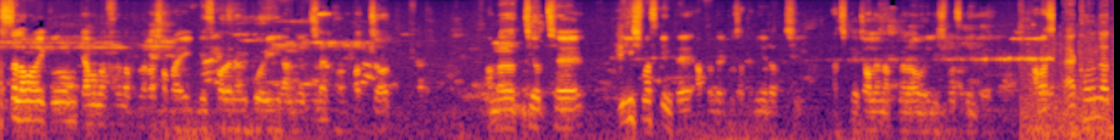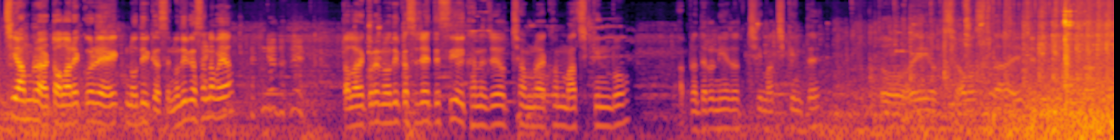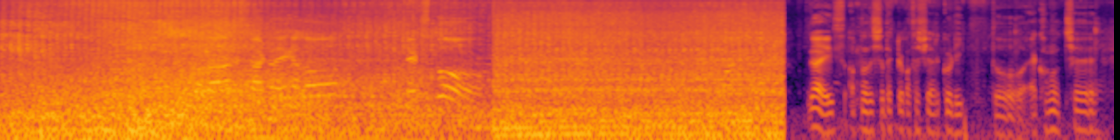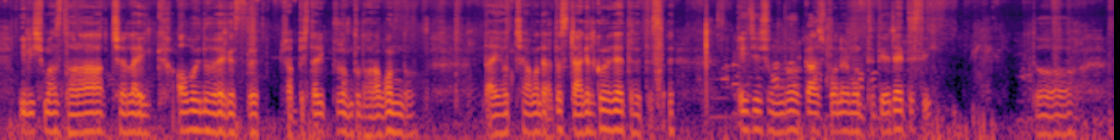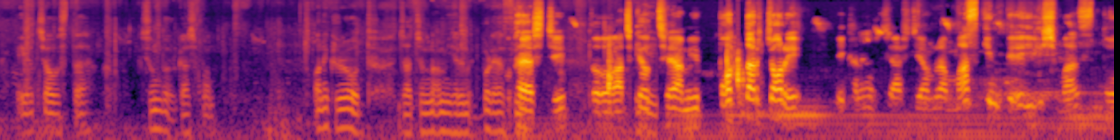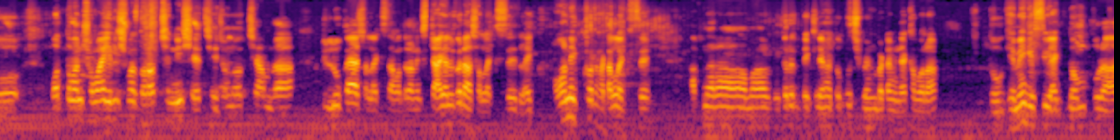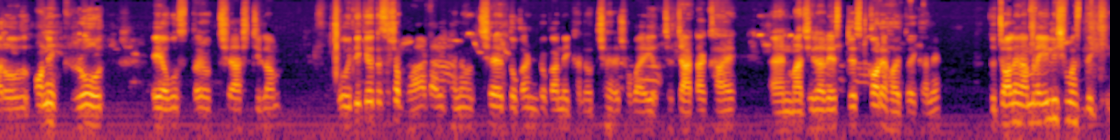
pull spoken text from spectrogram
আসসালামু আলাইকুম, কেমন আছেন আপনারা সবাই? গেস করেন, আমি কই আমি হচ্ছে এখন পাঁচচক আমরা যাচ্ছি হচ্ছে ইলিশ মাছ কিনতে আপনাদেরকে সাথে নিয়ে যাচ্ছি। আজকে চলেন আপনারাও ইলিশ মাছ কিনতে। আমার এখন যাচ্ছি আমরা টলারে করে নদীর কাছে। নদীর কাছে না ভাইয়া? টলারে করে নদীর কাছে যাইতেছি, ওইখানে যে হচ্ছে আমরা এখন মাছ কিনবো। আপনাদেরও নিয়ে যাচ্ছি মাছ কিনতে। তো এই হচ্ছে অবস্থা, এই যে স্টার্ট হয়ে গেল। লেটস গো গাইস আপনাদের সাথে একটা কথা শেয়ার করি। তো এখন হচ্ছে ইলিশ মাছ ধরা হচ্ছে লাইক অবৈধ হয়ে গেছে। ছাব্বিশ তারিখ পর্যন্ত ধরা বন্ধ। তাই হচ্ছে আমাদের এত স্ট্রাগল করে যাইতে হইতেছে। এই যে সুন্দর কাশবনের মধ্যে দিয়ে যাইতেছি। তো এই হচ্ছে অবস্থা। সুন্দর কাশবন অনেক রোদ যার জন্য আমি হেলমেট পরে কোথায় আসছি? তো আজকে হচ্ছে আমি পদ্মার চরে। এখানে হচ্ছে আসছি আমরা মাছ কিনতে ইলিশ মাছ। তো বর্তমান সময় ইলিশ মাছ ধরা হচ্ছে নিষেধ। সেই জন্য হচ্ছে আমরা একটু লুকায় আসা লাগছে। আমাদের অনেক স্ট্রাগল করে আসা লাগছে। লাইক অনেকক্ষণ হাঁটা লাগছে। আপনারা আমার ভিতরে দেখলে হয়তো বুঝবেন বাট আমি দেখাবো না। তো ঘেমে গেছি একদম পুরো আরও অনেক রোদ। এই অবস্থায় হচ্ছে আসছিলাম। তো ওইদিকে হচ্ছে সব ঘাট আর এখানে হচ্ছে দোকান টোকান, এখানে হচ্ছে সবাই হচ্ছে চাটা খায়। অ্যান্ড মাঝিরা রেস্ট টেস্ট করে হয়তো এখানে। তো চলেন আমরা ইলিশ মাছ দেখি।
